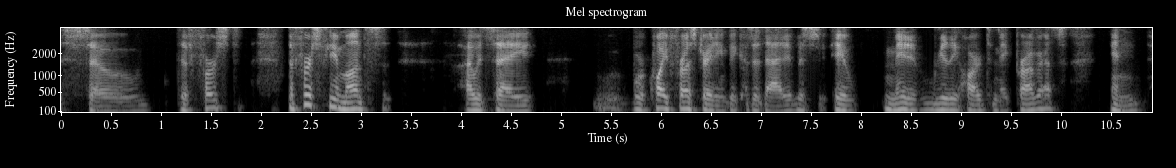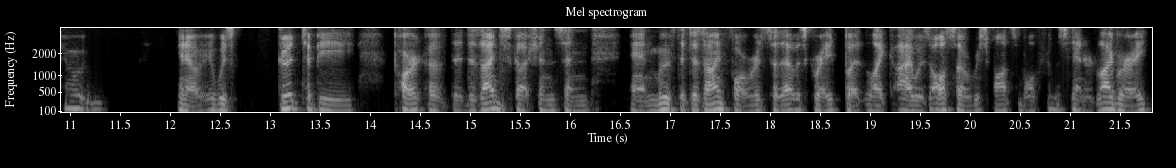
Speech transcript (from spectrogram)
so the first the first few months, I would say, were quite frustrating because of that. It was it made it really hard to make progress, and you know it was good to be part of the design discussions and and move the design forward. So that was great. But like I was also responsible for the standard library,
